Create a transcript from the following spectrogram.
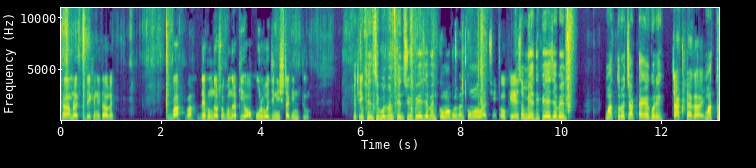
হ্যাঁ আমরা একটু দেখে নিই তাহলে। বাহ বাহ দেখুন দর্শক বন্ধুরা কি অপূর্ব জিনিসটা কিন্তু। একটু ফ্যান্সি বলবেন ফ্যান্সিও পেয়ে যাবেন কমা বলবেন কমাও আছে। ওকে এসব মেহেদি পেয়ে যাবেন। মাত্র চার টাকা করে। চার টাকায়? মাত্র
